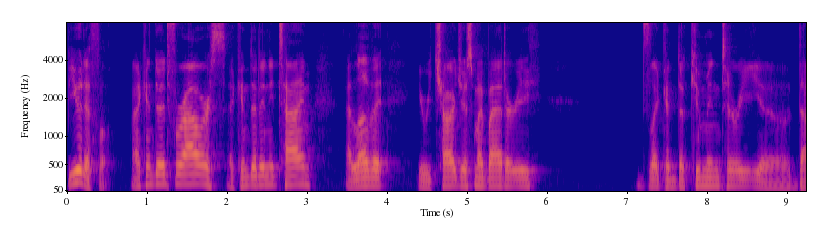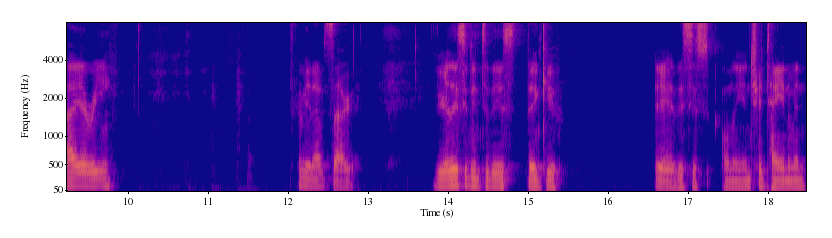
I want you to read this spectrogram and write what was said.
beautiful. I can do it for hours, I can do it anytime. I love it. It recharges my battery. It's like a documentary, a diary. I mean, I'm sorry. If you're listening to this, thank you. Yeah, this is only entertainment.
